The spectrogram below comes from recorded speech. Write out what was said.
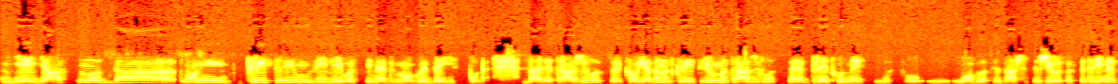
je jasno da oni kriterijum vidljivosti ne bi mogli da ispune. Dalje, tražilo se, kao jedan od kriterijuma, tražilo se prethodno iskustvo u, u oblasti zaštite životne sredine.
